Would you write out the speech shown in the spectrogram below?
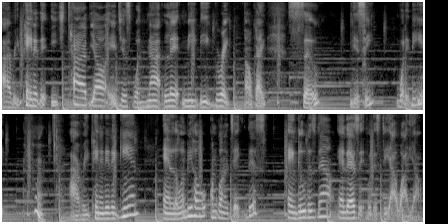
I repainted it each time, y'all. It just would not let me be great, okay? So, you see what it did? Hmm. I repainted it again and lo and behold, I'm going to take this and glue this down. And that's it for this DIY, y'all.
